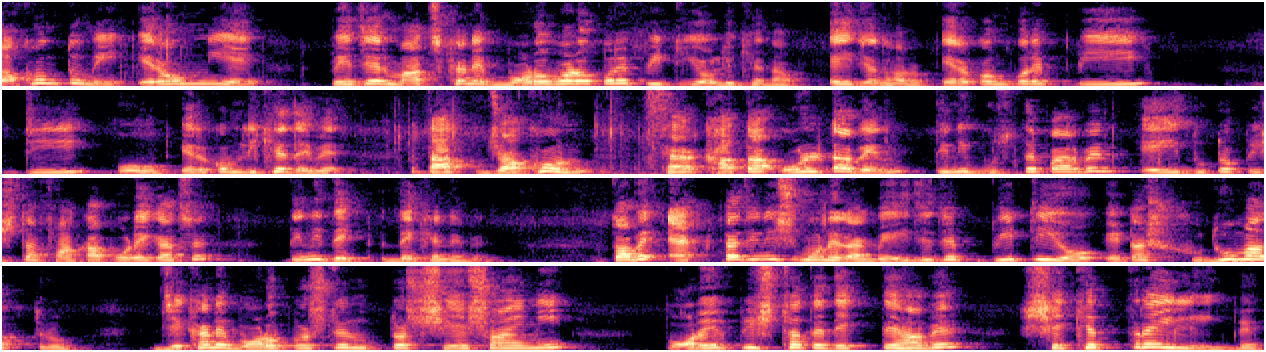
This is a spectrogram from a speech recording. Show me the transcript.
তখন তুমি এরম নিয়ে পেজের মাঝখানে বড় বড় করে পিটিও লিখে দাও। এই যে ধরো, এরকম করে পি টি ও এরকম লিখে দেবে। তা যখন স্যার খাতা উল্টাবেন, তিনি বুঝতে পারবেন এই দুটো পৃষ্ঠা ফাঁকা পড়ে গেছে, তিনি দেখ- নেবেন। তবে একটা জিনিস মনে রাখবে, এই যে যে পিটিও এটা শুধুমাত্র যেখানে বড় প্রশ্নের উত্তর শেষ হয়নি, পরের পৃষ্ঠাতে দেখতে হবে, সেক্ষেত্রেই লিখবে।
